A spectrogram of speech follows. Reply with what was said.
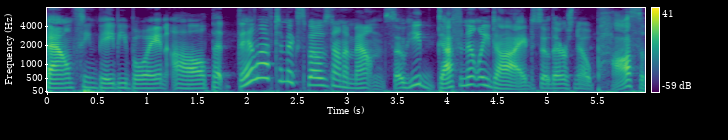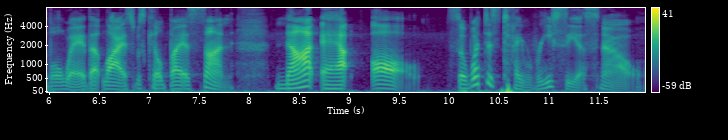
bouncing baby boy and all, but they left him exposed on a mountain, so he definitely died, so there's no possible way that Laius was killed by his son. Not at all. So what does Tiresias know?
